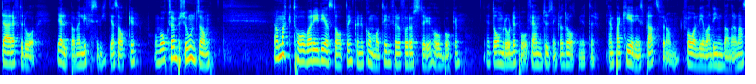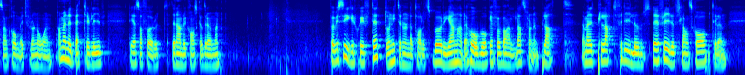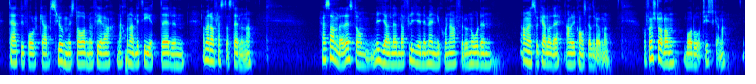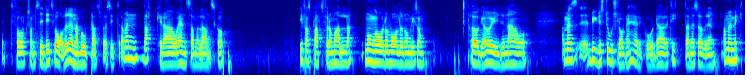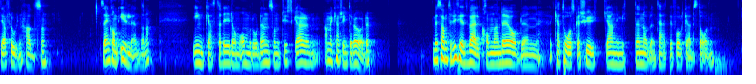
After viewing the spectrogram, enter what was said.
därefter då hjälpa med livsviktiga saker. Hon var också en person som ja, makthavare i delstaten kunde komma till för att få röster i Hoboken. Ett område på 5000 kvadratmeter. En parkeringsplats för de kvarlevande invandrarna som kommit för att nå en, ja, men ett bättre liv. Det jag sa förut, den amerikanska drömmen. För vid sekelskiftet och 1900-talets början hade Hoboken förvandlats från en platt, ja, men ett platt frilufts, eh, friluftslandskap till en tätbefolkad slummerstad med flera nationaliteter än ja, de flesta ställena. Här samlades de nyanlända flyende människorna för att nå den ja, men så kallade amerikanska drömmen. Och först av dem var då tyskarna. Ett folk som tidigt valde denna boplats för sitt ja, men, vackra och ensamma landskap. Det fanns plats för dem alla. Många av dem valde de liksom höga höjderna och ja, men, byggde storslagna herrgårdar tittandes över den ja, men, mäktiga floden Hudson. Sen kom irländarna inkastade i de områden som tyskar ja, men kanske inte rörde. Men samtidigt helt välkomnande av den katolska kyrkan i mitten av den tätbefolkade staden.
